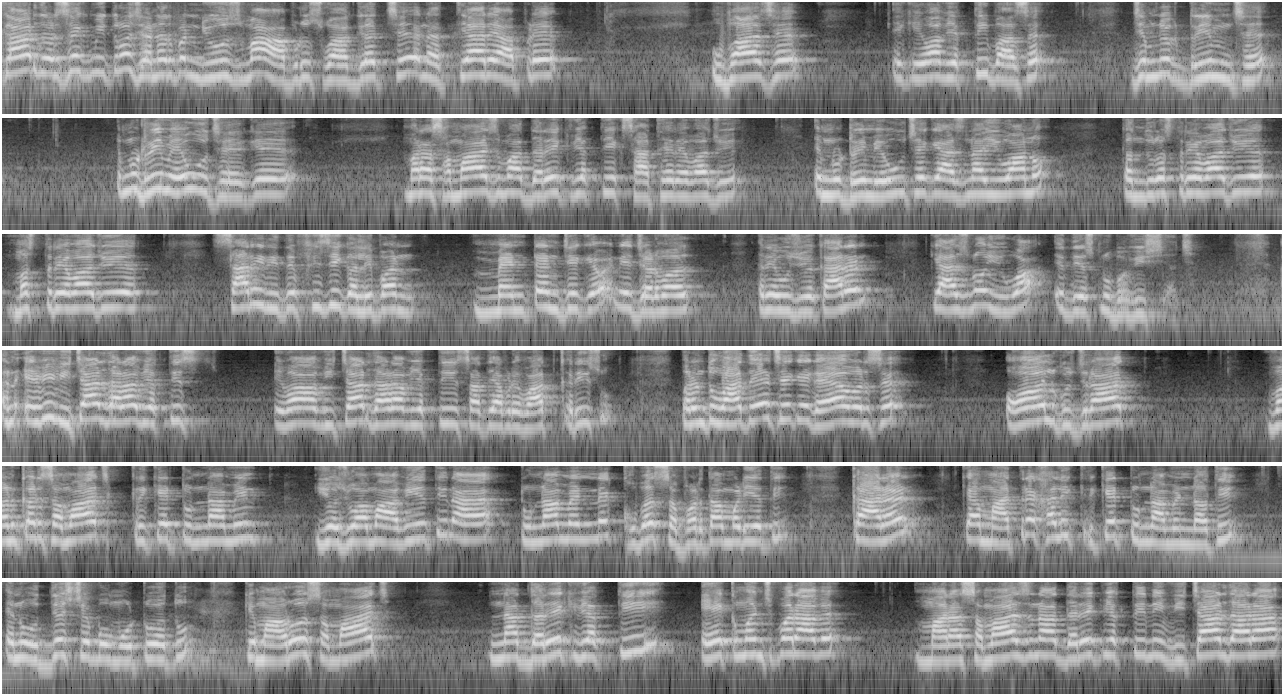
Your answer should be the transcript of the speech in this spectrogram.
નમસ્કાર દર્શક મિત્રો જનરપન ન્યૂઝમાં આપણું સ્વાગત છે અને અત્યારે આપણે ઊભા છે એક એવા વ્યક્તિ પાસે જેમનું એક ડ્રીમ છે. એમનું ડ્રીમ એવું છે કે મારા સમાજમાં દરેક વ્યક્તિ એક સાથે રહેવા જોઈએ. એમનું ડ્રીમ એવું છે કે આજના યુવાનો તંદુરસ્ત રહેવા જોઈએ, મસ્ત રહેવા જોઈએ. સારી રીતે ફિઝિકલી પણ મેન્ટેન જે કહેવાય ને એ જળવા રહેવું જોઈએ. કારણ કે આજનો યુવા એ દેશનું ભવિષ્ય છે. અને એવી વિચારધારા વ્યક્તિ એવા વિચારધારા વ્યક્તિ સાથે આપણે વાત કરીશું. પરંતુ વાત એ છે કે ગયા વર્ષે ઓલ ગુજરાત વણકર સમાજ ક્રિકેટ ટુર્નામેન્ટ યોજવામાં આવી હતી ને આ ટુર્નામેન્ટને ખૂબ જ સફળતા મળી હતી. કારણ કે આ માત્ર ખાલી ક્રિકેટ ટુર્નામેન્ટ નથી, એનું ઉદ્દેશ્ય બહુ મોટું હતું કે મારો સમાજના દરેક વ્યક્તિ એક મંચ પર આવે. મારા સમાજના દરેક વ્યક્તિની વિચારધારા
